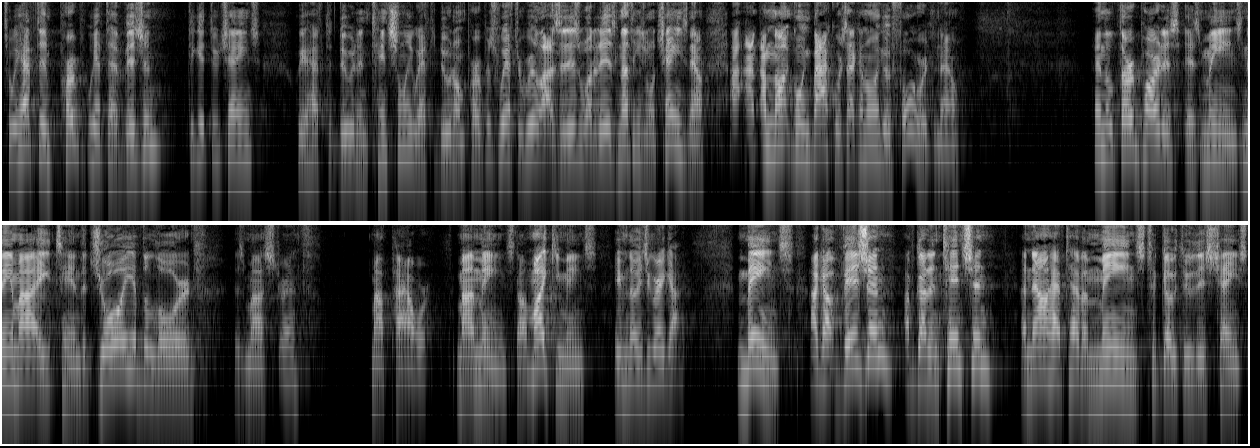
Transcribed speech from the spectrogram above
so we have to we have to have vision to get through change. We have to do it intentionally. We have to do it on purpose. We have to realize it is what it is. Nothing's going to change now. I, am not going backwards. I can only go forwards now. And the third part is, is means. Nehemiah 8.10, the joy of the Lord is my strength, my power, my means. Not Mikey means, even though he's a great guy. Means. I got vision, I've got intention, and now I have to have a means to go through this change.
